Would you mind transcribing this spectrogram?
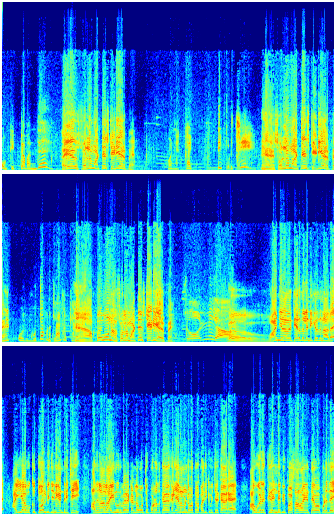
உன் கிட்ட வந்து ஐயோ சொல்ல மாட்டேன் ஸ்டெடியா இருப்பேன். உன்னை கட்டி புடிச்சி சொல்ல மாட்டேன் ஸ்டெடியா இருப்பேன். ஒரு முத்த கொடுக்கலான்னு இருக்கேன். அப்பவும் நான் சொல்ல மாட்டேன் ஸ்டெடியா இருப்பேன். சொல்லியா? ஓ, வாஞ்சிநாதன் தேர்தலில் நிக்கிறதுனால ஐயாவுக்கு தோல்வி ஜெனி கண்டுருச்சு. அதனால ஐநூறு பேரை கள்ள ஓட்டு போடுறதுக்காக கல்யாண மண்டபத்துல பதுக்கி வச்சிருக்காங்க அவங்களுக்கு ரெண்டு பிப்பா சாராயம் தேவைப்படுது.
